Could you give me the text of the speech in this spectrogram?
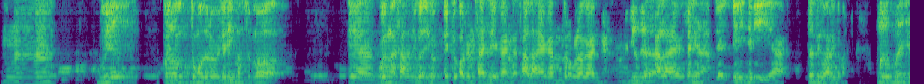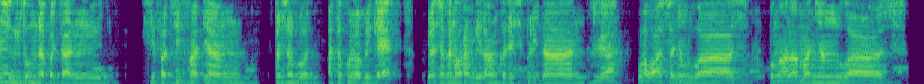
Hmm. Gue kalau tunggu dulu. Jadi maksud lo ya gue nggak salah juga ikut organisasi kan nggak salah ya kan menurut lo kan juga gak salah ya. Jadi, iya. jadi jadi ya terus gimana gimana kalau gue sih untuk mendapatkan sifat-sifat yang tersebut ataupun lebih kayak biasa kan orang bilang kedisiplinan, ya. wawasan yang luas, pengalaman yang luas,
